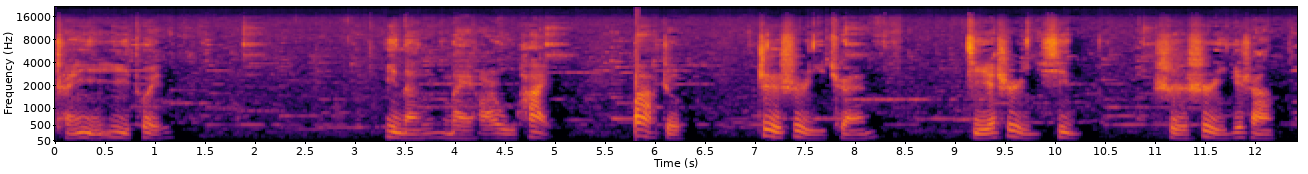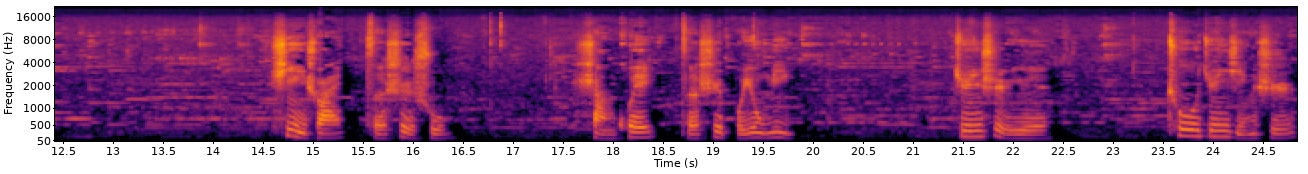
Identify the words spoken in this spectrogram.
臣以义退，亦能美而无害。霸者，治世以权，节事以信，使事以赏。信衰则事疏，赏亏则事不用命。军事曰：出军行师。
